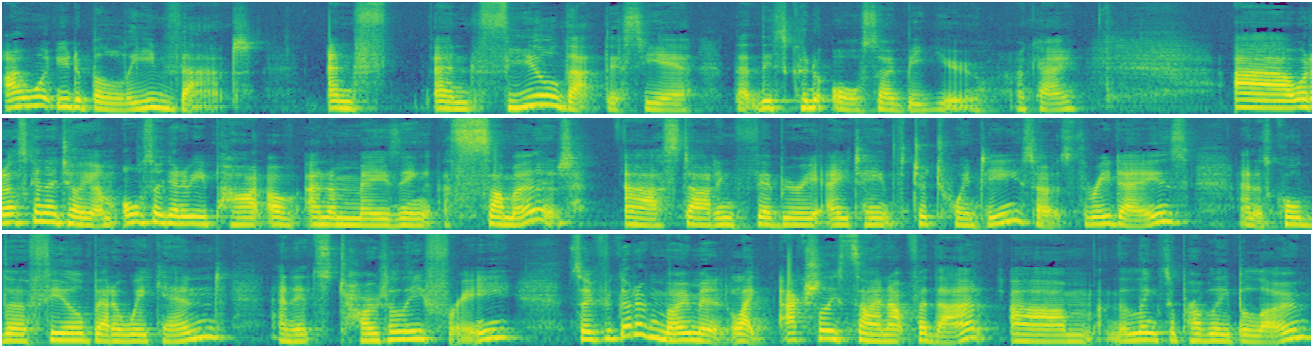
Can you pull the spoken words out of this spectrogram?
I want you to believe that and and feel that this year that this could also be you, okay? Uh, what else can I tell you? I'm also going to be part of an amazing summit uh, starting February 18th to 20. So it's three days and it's called the Feel Better Weekend and it's totally free. So if you've got a moment, like actually sign up for that. Um, the links are probably below.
